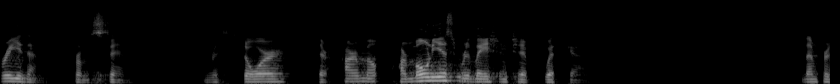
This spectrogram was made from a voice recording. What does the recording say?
free them from sin, restore their harmonious relationship with God. And then, for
